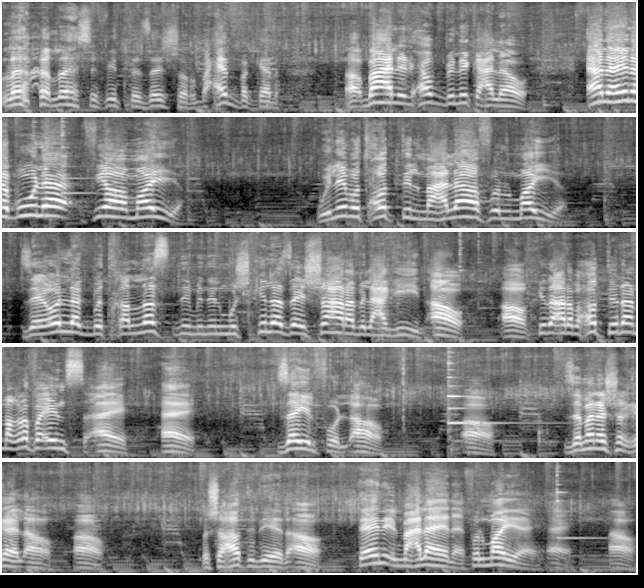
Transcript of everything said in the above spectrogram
الله الله يا شفيق انت زي الشر. بحبك أنا. بعلن حب ليك على الهوا. أنا هنا بوله فيها مية. وليه بتحط المعلقة في المية؟ زي يقول لك بتخلصني من المشكلة زي الشعرة بالعجين. أهو أهو. كده أنا بحط هنا المغرفة انسى أهي أهي. زي الفل. أهو آه زي ما أنا شغال. أهو أهو. مش هحط دي هنا. أهو. تاني المعلقة هنا في المية. أهي. أهو.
